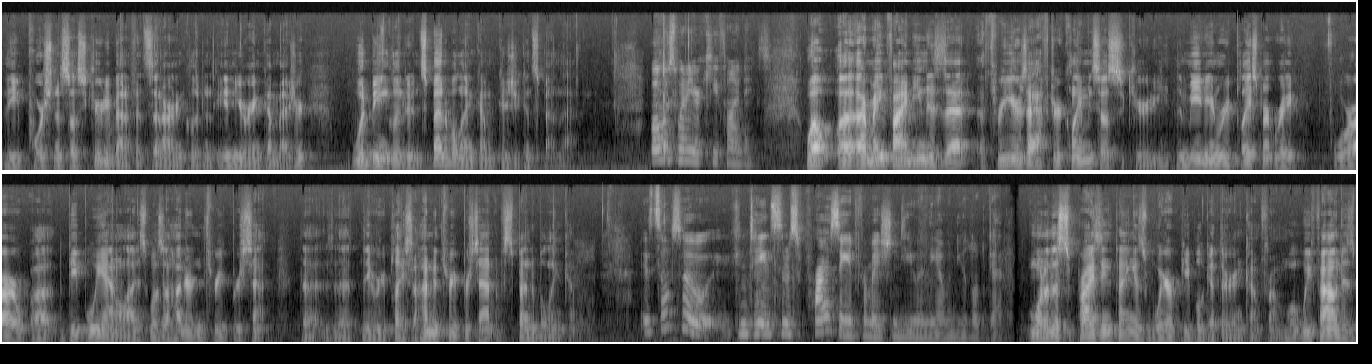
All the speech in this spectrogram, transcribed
the portion of Social Security benefits that aren't included in your income measure would be included in spendable income because you can spend that. What was one of your key findings? Well, uh, our main finding is that three years after claiming Social Security, the median replacement rate for our uh, the people we analyzed was 103 percent. The, the, they replaced 103 percent of spendable income. It's also contains some surprising information to you in the end when you looked at it. One of the surprising thing is where people get their income from. What we found is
